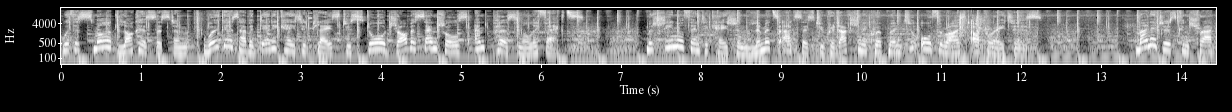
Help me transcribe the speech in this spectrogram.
With a smart locker system, workers have a dedicated place to store job essentials and personal effects. Machine authentication limits access to production equipment to authorized operators. Managers can track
